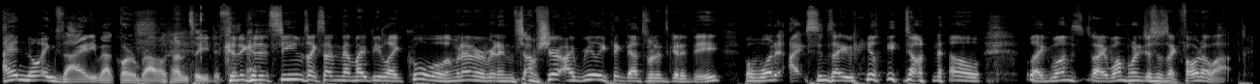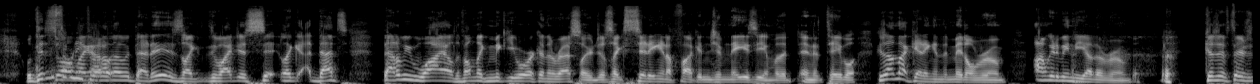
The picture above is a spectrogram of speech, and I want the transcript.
I had no anxiety about to BravoCon until you just. because because it seems like something that might be like cool and whatever, and I'm, sure I really think that's what it's going to be. But what I since I really don't know, like once like one point it just was like photo op. Well, didn't So somebody like, I don't know what that is. Like, do I just sit? Like, that's that'll be wild if I'm like Mickey Rourke and the wrestler, just like sitting in a fucking gymnasium with a, in a table. Because I'm not getting in the middle room. I'm going to be in the other room. Because if there's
